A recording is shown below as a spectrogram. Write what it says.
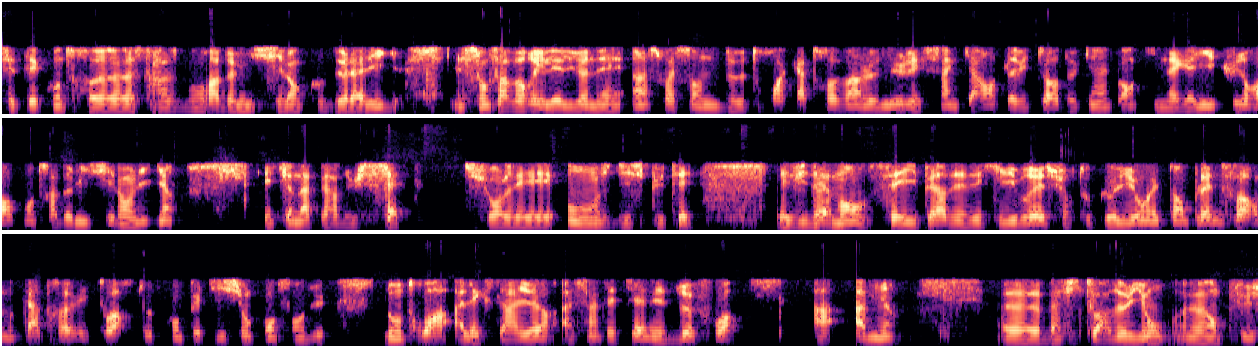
c'était contre Strasbourg à domicile en Coupe de la Ligue. Ils sont favoris, les Lyonnais, 1,62, 3,80 le nul et 5,40 la victoire de Guingamp, qui n'a gagné qu'une rencontre à domicile en Ligue 1 et qui en a perdu 7 sur les 11 disputés. Évidemment, c'est hyper déséquilibré, surtout que Lyon est en pleine forme. Quatre victoires, toutes compétitions confondues, dont trois à l'extérieur, à Saint-Etienne et deux fois à Amiens. Euh, bah, victoire de Lyon. Euh, en plus,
